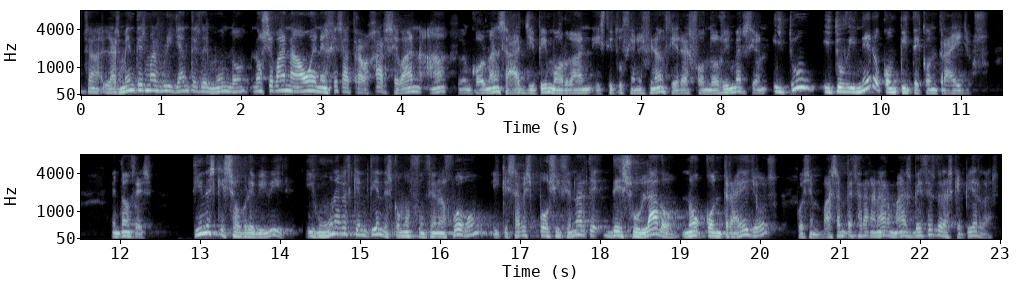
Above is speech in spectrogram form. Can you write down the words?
O sea, las mentes más brillantes del mundo no se van a ONGs a trabajar, se van a Goldman Sachs, JP Morgan, instituciones financieras, fondos de inversión, y tú y tu dinero compite contra ellos. Entonces, tienes que sobrevivir. Y una vez que entiendes cómo funciona el juego y que sabes posicionarte de su lado, no contra ellos, pues vas a empezar a ganar más veces de las que pierdas.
